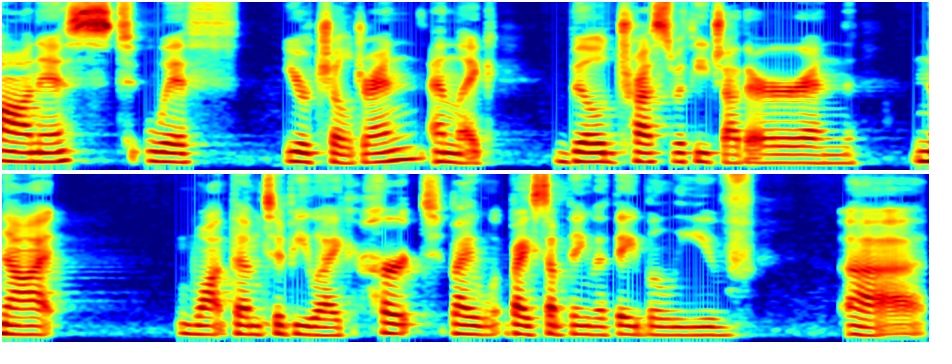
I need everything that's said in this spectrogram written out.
honest with your children and like build trust with each other and not want them to be like hurt by by something that they believe uh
